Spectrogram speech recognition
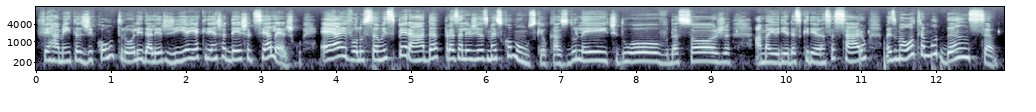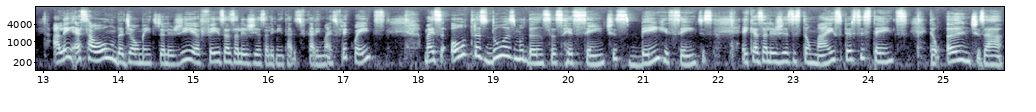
ferramentas de controle da alergia e a criança deixa de ser alérgico. É a evolução esperada para as alergias mais comuns, que é o caso do leite, do ovo, da soja. A maioria das crianças saram, mas uma outra mudança além essa onda de aumento de alergia fez as alergias alimentares ficarem mais frequentes, mas outras duas mudanças recentes, bem recentes, é que as alergias estão mais persistentes. Então, antes, ah,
